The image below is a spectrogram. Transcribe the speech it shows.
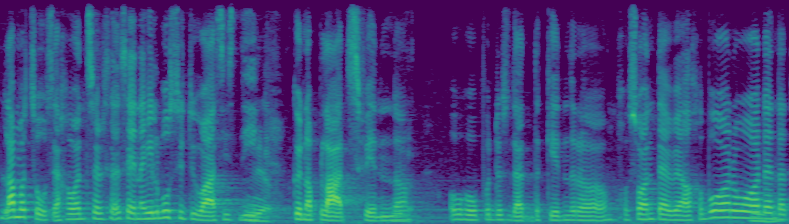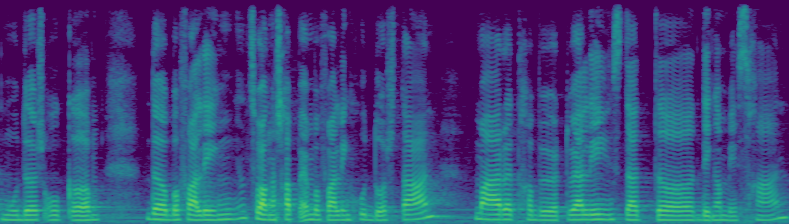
laat me het zo zeggen, want er zijn een heleboel situaties die ja. kunnen plaatsvinden. Ja. We hopen dus dat de kinderen gezond en wel geboren worden mm -hmm. en dat moeders ook um, de bevalling, zwangerschap en bevalling goed doorstaan. Maar het gebeurt wel eens dat uh, dingen misgaan.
